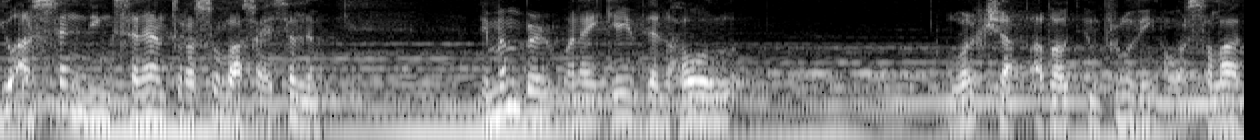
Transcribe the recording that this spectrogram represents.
you are sending salam to Rasulullah. Remember when I gave the whole workshop about improving our salat,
